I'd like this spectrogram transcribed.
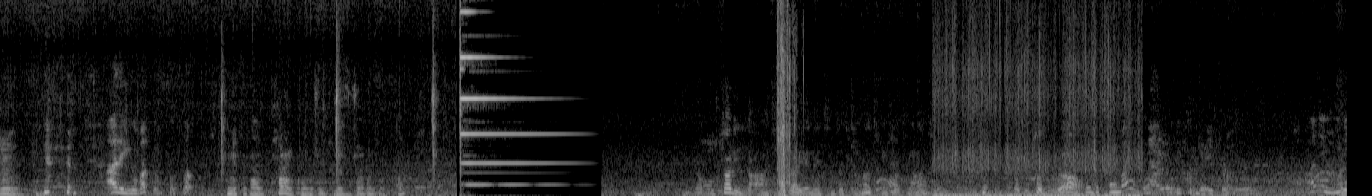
응. 아니 이거밖에 없었어? 그니까 나 파랑 그런 거 좀 잘해줄 줄 알았는데 없다. 야, 목살이 아 진짜 얘네 진짜 장난 정말 장난치네 야 목살 뭐야 이거 금방 했어. 아니 아니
